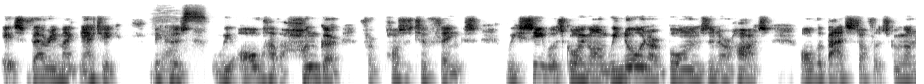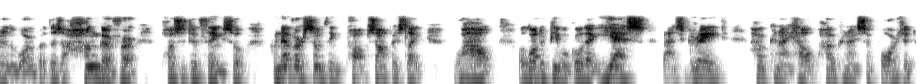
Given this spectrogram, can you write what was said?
it's very magnetic because yes. we all have a hunger for positive things. We see what's going on. We know in our bones, in our hearts, all the bad stuff that's going on in the world, but there's a hunger for positive things. So whenever something pops up, it's like, wow, a lot of people go there, yes, that's great. How can I help? How can I support it?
